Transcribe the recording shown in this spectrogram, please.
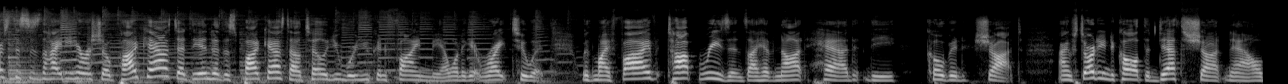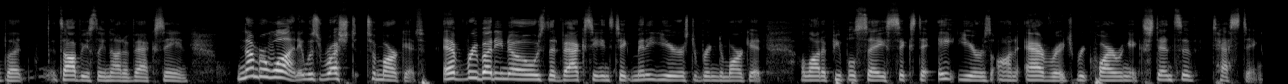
Harris. This is the Heidi Harris Show podcast. At the end of this podcast, I'll tell you where you can find me. I want to get right to it with my five top reasons I have not had the COVID shot. I'm starting to call it the death shot now, but it's obviously not a vaccine. Number one, it was rushed to market. Everybody knows that vaccines take many years to bring to market. A lot of people say six to eight years on average, requiring extensive testing.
